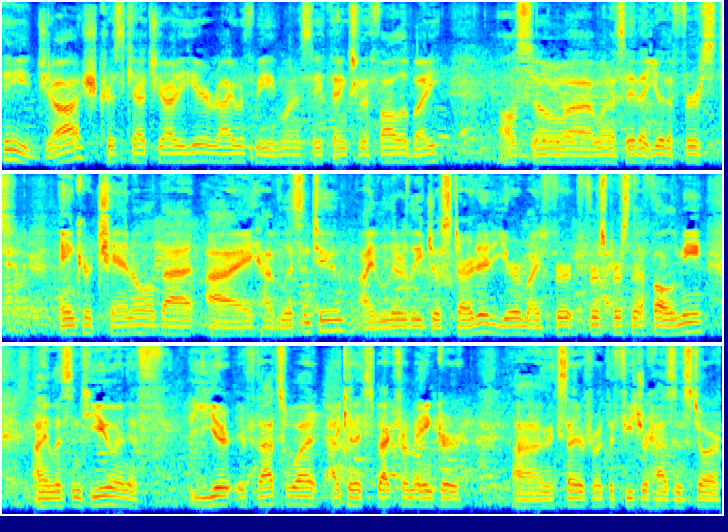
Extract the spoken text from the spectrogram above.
Hey Josh, Chris Cacciati here. Ride with me. Want to say thanks for the follow, buddy. Also, I uh, want to say that you're the first anchor channel that I have listened to. I literally just started. You're my fir- first person that followed me. I listened to you, and if you're, if that's what I can expect from Anchor, uh, I'm excited for what the future has in store.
